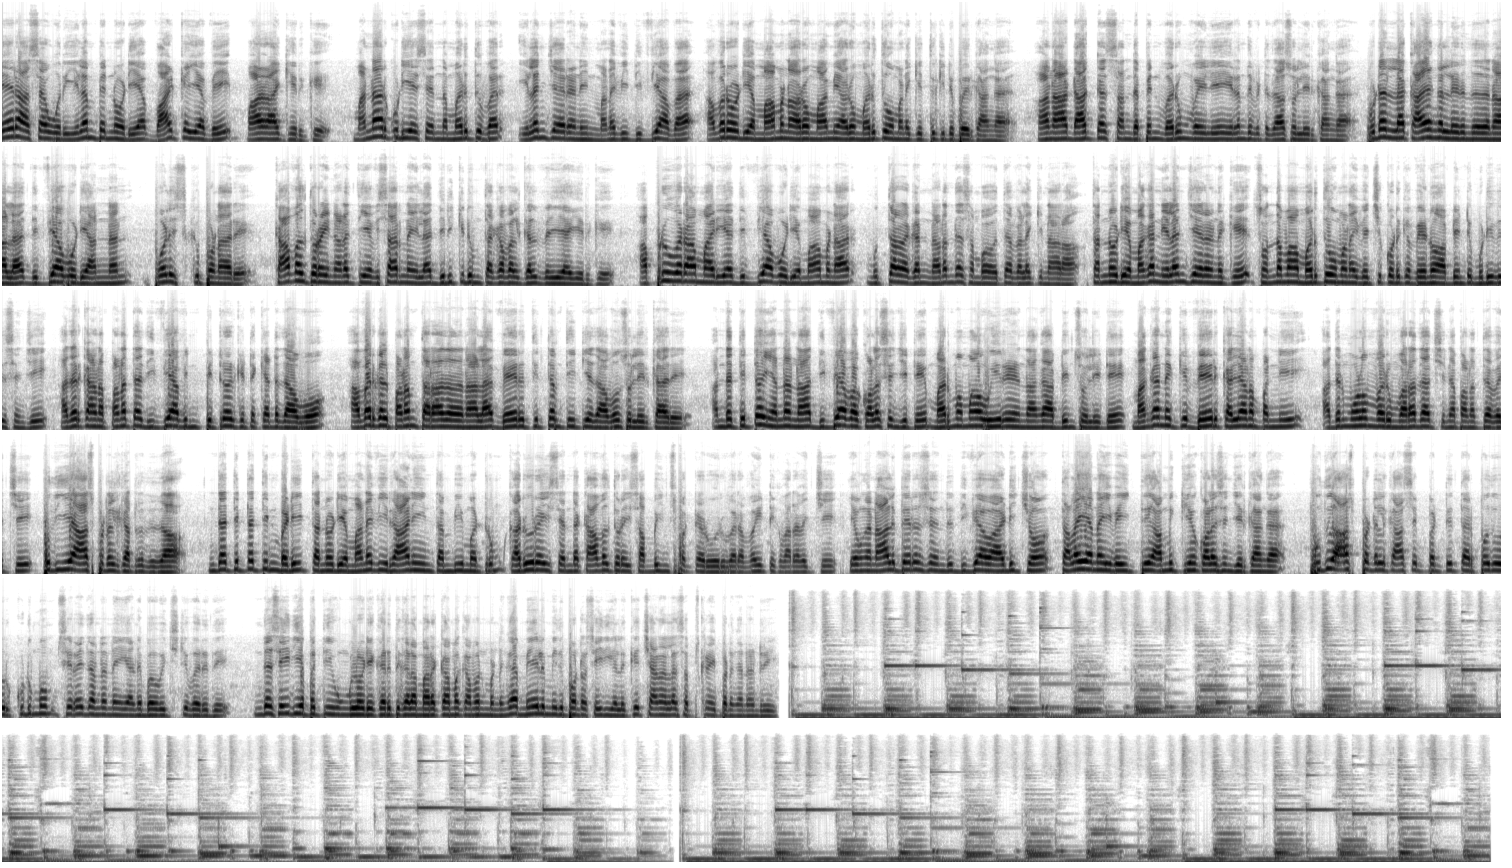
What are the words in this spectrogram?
பேராசை ஒரு இளம்பெண்ணுடைய வாழ்க்கையவே பாழாக்கியிருக்கு. மன்னார்குடியை சேர்ந்த மருத்துவர் இளஞ்சேரனின் மனைவி திவ்யாவை அவருடைய மாமனாரோ மாமியாரோ மருத்துவமனைக்கு தூக்கிட்டு போயிருக்காங்க. ஆனால் டாக்டர்ஸ் அந்த பெண் வரும் வழியே இறந்து விட்டதாக சொல்லியிருக்காங்க. உடலில் காயங்கள் இருந்ததுனால திவ்யாவுடைய அண்ணன் போலீஸ்க்கு போனாரு. காவல்துறை நடத்திய விசாரணையில் திடுக்கிடும் தகவல்கள் வெளியாகியிருக்கு. அப்ரூவரா மாறிய திவ்யாவுடைய மாமனார் முத்தழகன் நடந்த சம்பவத்தை விளக்கினாராம். தன்னுடைய மகன் இளஞ்சேரனுக்கு சொந்தமாக மருத்துவமனை வச்சு கொடுக்க வேணும் அப்படின்ட்டு முடிவு செஞ்சு அதற்கான பணத்தை திவ்யாவின் பெற்றோர்கிட்ட கேட்டதாகவும் அவர்கள் பணம் தராததனால வேறு திட்டம் தீட்டியதாகவும் சொல்லியிருக்காரு. அந்த திட்டம் என்னன்னா திவ்யாவை கொலை செஞ்சுட்டு மர்மமாக உயிரிழந்தாங்க அப்படின்னு சொல்லிட்டு மகனுக்கு வேறு கல்யாணம் பண்ணி அதன் மூலம் வரும் வரதாட்சின பணத்தை வச்சு புதிய ஹாஸ்பிட்டல் கட்டுறது தான் இந்த திட்டத்தின்படி தன்னுடைய மனைவி ராணியின் தம்பி மற்றும் கரூரை சேர்ந்த காவல்துறை சப் இன்ஸ்பெக்டர் ஒருவரை வீட்டுக்கு வர வச்சு இவங்க நாலு பேரும் சேர்ந்து திவ்யாவை அடித்தோம். தலையணை வைத்து அமுக்கியும் கொலை செஞ்சுருக்காங்க. புது ஹாஸ்பிட்டலுக்கு ஆசைப்பட்டு தற்போது ஒரு குடும்பம் சிறை தண்டனை அனுபவிச்சுட்டு வருது. இந்த செய்தியை பற்றி உங்களுடைய கருத்துக்களை மறக்காமல் கமெண்ட் பண்ணுங்கள் மேலும் இது போன்ற செய்திகளுக்கு சேனலை சப்ஸ்கிரைப் பண்ணுங்கள் நன்றி.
